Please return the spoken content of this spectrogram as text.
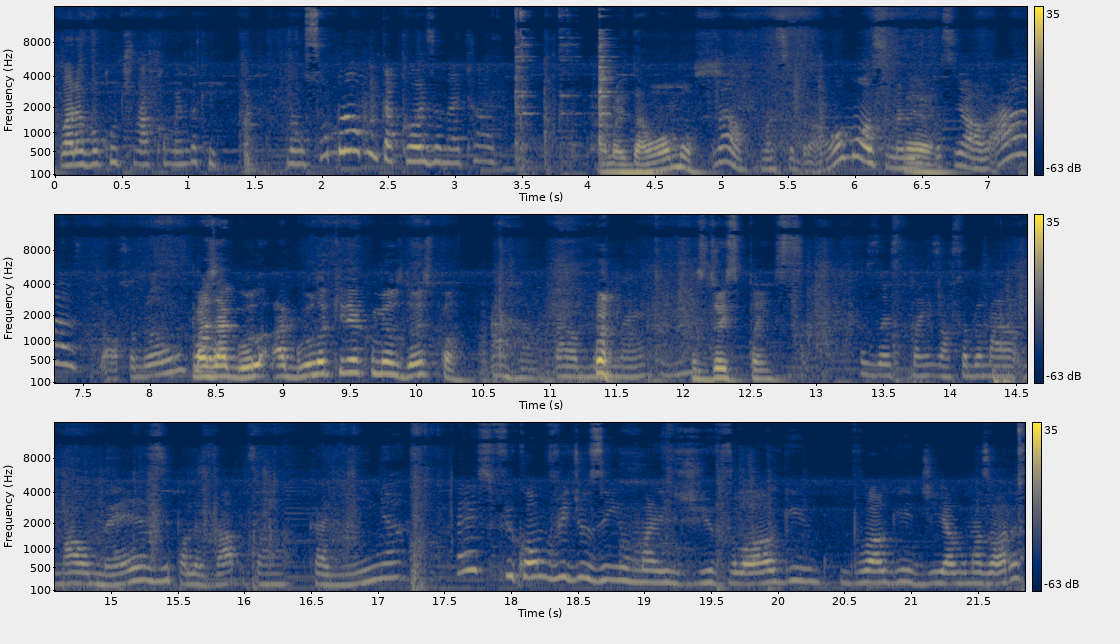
Agora eu vou continuar comendo aqui. Não sobrou muita coisa, né, Thiago? Ah, mas dá um almoço. Não, vai sobrar um almoço, mas É. tipo assim, ó, ah, ó, sobrou um Mas a gula, a gula queria comer os dois pão. Aham, tava bom, né? Os dois pães. Os dois pães, ó, sobrou uma maionese pra levar pra fazer uma carninha. É isso, ficou um videozinho mais de vlog, vlog de algumas horas.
